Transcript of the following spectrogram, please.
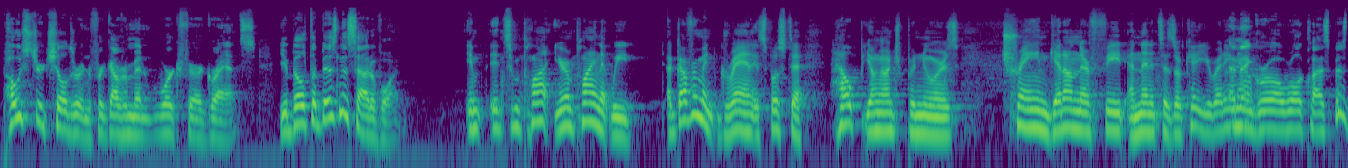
poster children for government workfare grants. You built a business out of one. it's implying you're implying that we a government grant is supposed to help young entrepreneurs train, get on their feet, and then it says, "Okay, you ready?" And now? then grow a world class business,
